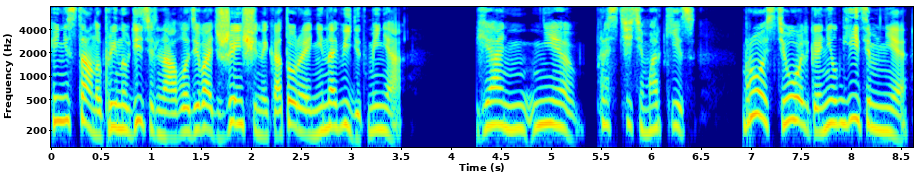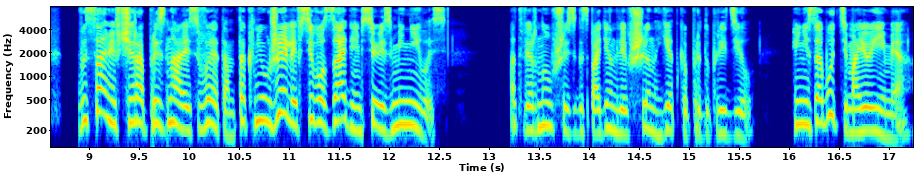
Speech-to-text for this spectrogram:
и не стану принудительно овладевать женщиной, которая ненавидит меня». «Я не... Простите, маркиз», «Бросьте, Ольга, не лгите мне! Вы сами вчера признались в этом, так неужели всего за день все изменилось?» Отвернувшись, господин Левшин едко предупредил. «И не забудьте мое имя.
